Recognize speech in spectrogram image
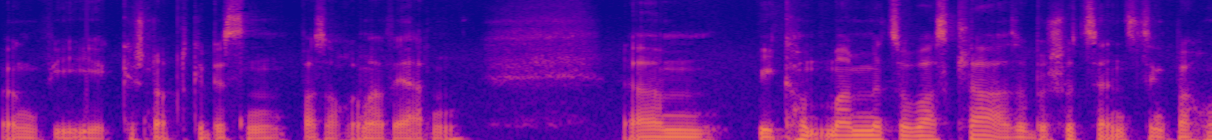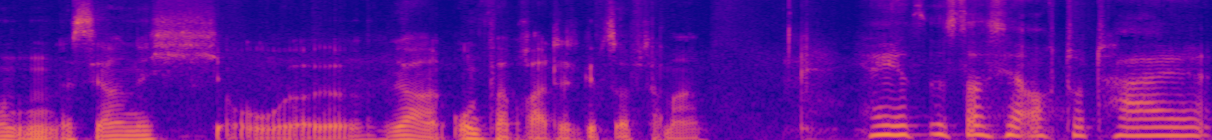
irgendwie geschnappt, gebissen, was auch immer werden. Ähm, wie kommt man mit sowas klar? Also Beschützerinstinkt bei Hunden ist ja nicht äh, ja, unverbreitet, gibt es öfter mal. Ja, jetzt ist das ja auch total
